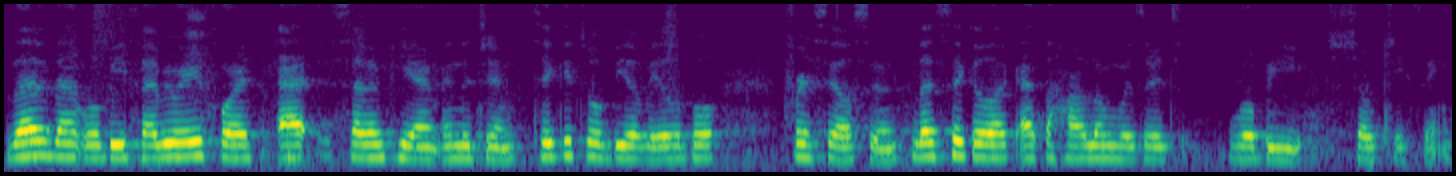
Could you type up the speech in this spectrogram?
The event will be February 4th at 7 p.m. in the gym. Tickets will be available for sale soon. Let's take a look at the Harlem Wizards will be showcasing.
